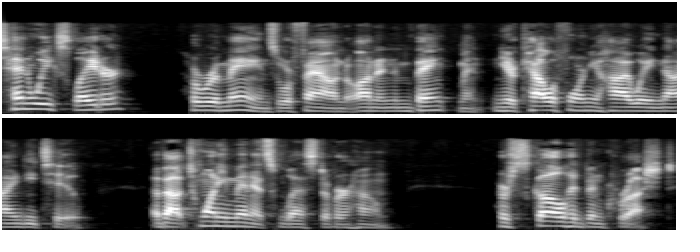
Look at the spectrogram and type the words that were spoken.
Ten weeks later, her remains were found on an embankment near California Highway 92, about 20 minutes west of her home. Her skull had been crushed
